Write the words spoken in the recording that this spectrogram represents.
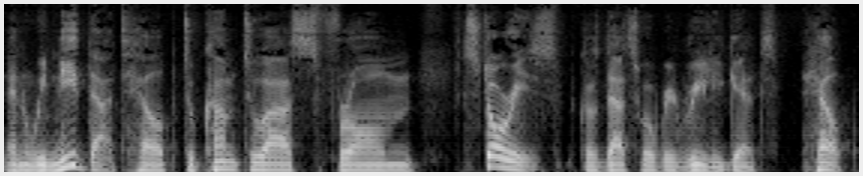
And we need that help to come to us from stories, because that's where we really get help.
